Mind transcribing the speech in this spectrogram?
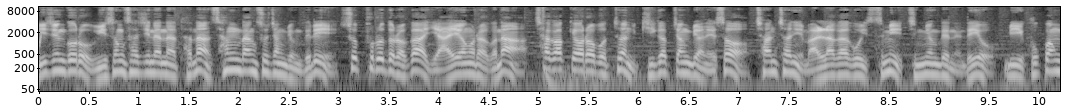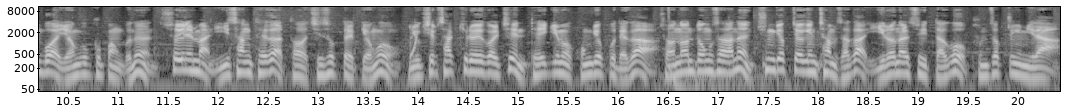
이 증거로 위성사진에 나타난 상당수 장병들이 숲으로 들어가 야영을 하거나 차갑게 얼어붙은 기갑장비 안에서 천천히 말라가고 있음이 증명됐는데요. 미 국방부와 영국 국방부는 수일만 이 상태가 더 지속될 경우 64km에 걸친 대규모 공격부대가 전원 동사하는 충격적인 참사가 일어날 수 있다고 분석 중입니다.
